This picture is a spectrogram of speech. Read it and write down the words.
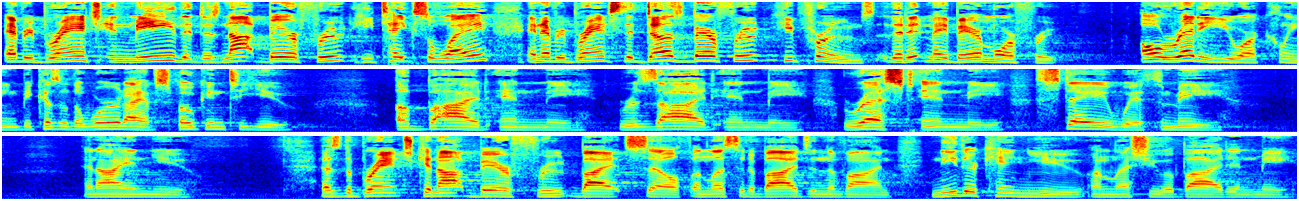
Every branch in me that does not bear fruit, he takes away, and every branch that does bear fruit, he prunes, that it may bear more fruit. Already you are clean because of the word I have spoken to you. Abide in me, reside in me, rest in me, stay with me, and I in you. As the branch cannot bear fruit by itself unless it abides in the vine, neither can you unless you abide in me.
